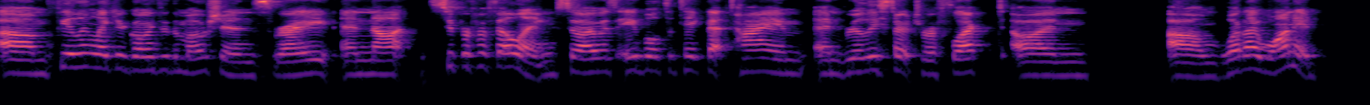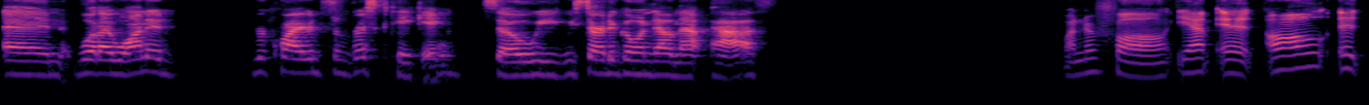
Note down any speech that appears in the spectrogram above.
um, feeling like you're going through the motions, right? And not super fulfilling. So I was able to take that time and really start to reflect on um, what I wanted. And what I wanted required some risk taking. So we, we started going down that path. Wonderful. Yep. It all, it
